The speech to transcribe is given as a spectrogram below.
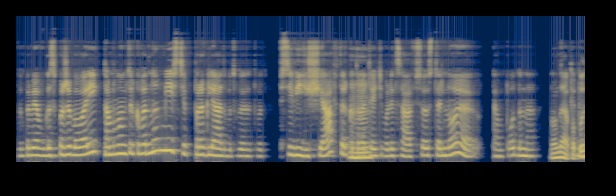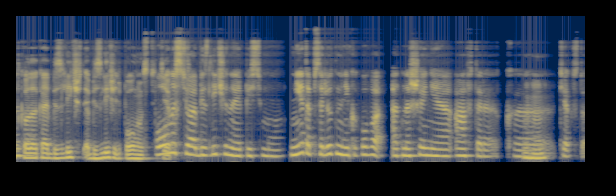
например, в «Госпоже Бавари» там, по-моему, только в одном месте проглядывает вот этот вот всевидящий автор, который от третьего лица, а все остальное там подано. Ну да, попытка вот такая обезличить, обезличить полностью Полностью текст. обезличенное письмо. Нет абсолютно никакого отношения автора к угу. тексту.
